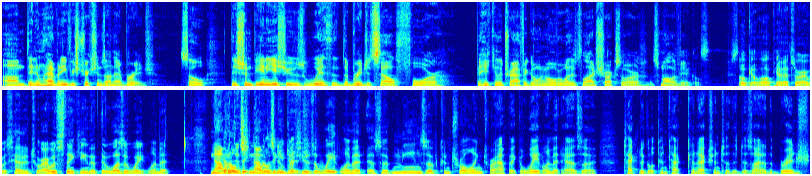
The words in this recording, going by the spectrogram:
Um, they don't have any restrictions on that bridge, so there shouldn't be any issues with the bridge itself for vehicular traffic going over, whether it's large trucks or smaller vehicles. Okay, well, okay, that's where I was headed to. I was thinking that there was a weight limit. Not I with don't this, think, I not don't with this think new you just bridge. use a weight limit as a means of controlling traffic. A weight limit has a technical contact connection to the design of the bridge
